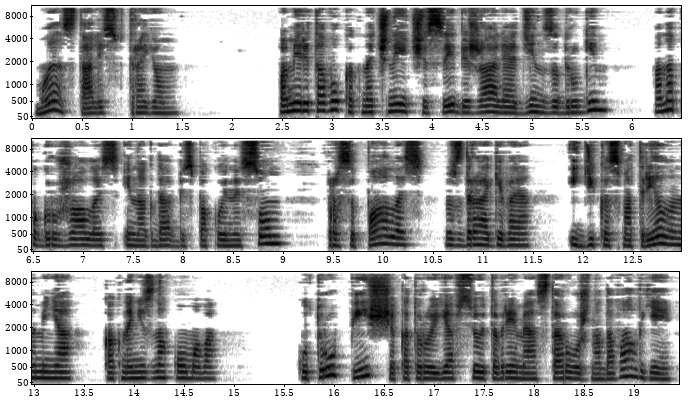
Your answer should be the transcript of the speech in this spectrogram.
Мы остались втроем. По мере того, как ночные часы бежали один за другим, она погружалась иногда в беспокойный сон, просыпалась, вздрагивая, и дико смотрела на меня, как на незнакомого. К утру пища, которую я все это время осторожно давал ей,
